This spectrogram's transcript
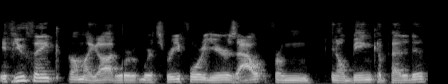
if you think, oh my God, we're we're three four years out from you know being competitive,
